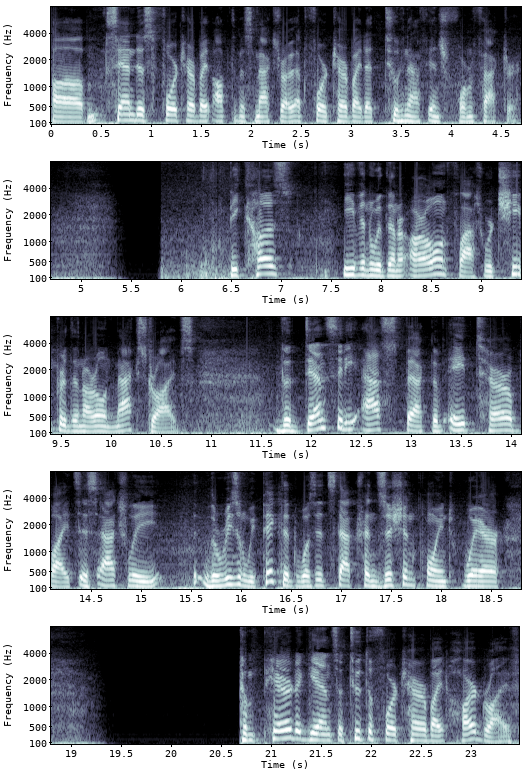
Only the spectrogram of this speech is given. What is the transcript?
um, SanDisk 4 terabyte Optimus Max drive at 4 terabyte at 2.5 inch form factor. because even within our own flash, we're cheaper than our own max drives. The density aspect of 8 terabytes is actually the reason we picked it was it's that transition point where compared against a 2 to 4 terabyte hard drive,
